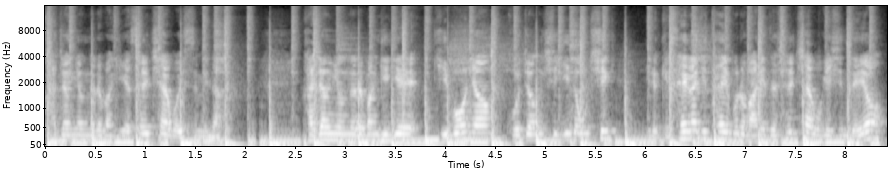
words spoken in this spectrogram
가정용 노래방 기계 설치하고 있습니다. 가정용 노래방 기계 기본형, 고정식, 이동식 이렇게 세 가지 타입으로 많이들 설치하고 계신데요.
